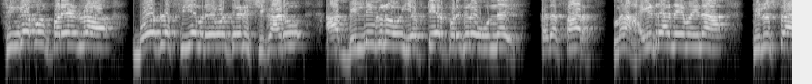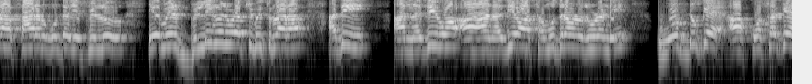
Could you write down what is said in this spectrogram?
సింగపూర్ పర్యటనలో బోట్లో సీఎం రేవంత్ రెడ్డి షికారు ఆ బిల్డింగులు ఎఫ్టీఆర్ పరిధిలో ఉన్నాయి. కదా సార్? మన హైడ్రాన్ ఏమైనా పిలుస్తారా సార్ అనుకుంటా చెప్పిళ్ళు. ఇక మీరు బిల్డింగ్ చూడొచ్చు మిత్రులారా. అది ఆ నది ఆ నది ఆ సముద్రంలో చూడండి. ఒడ్డుకే ఆ కొసకే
